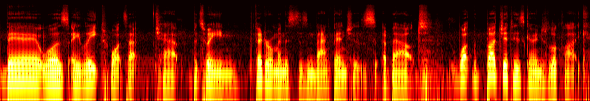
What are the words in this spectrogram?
there was a leaked WhatsApp chat between federal ministers and backbenchers about what the budget is going to look like.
